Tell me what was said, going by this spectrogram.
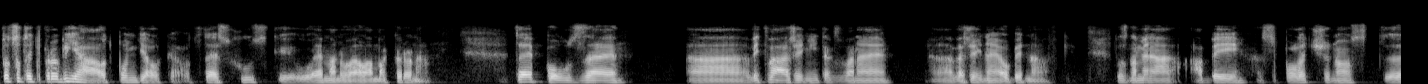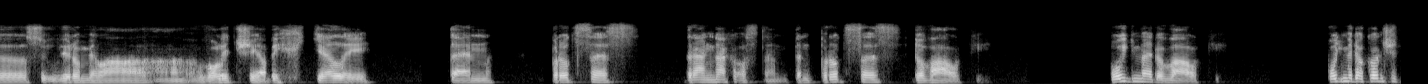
To, co teď probíhá od pondělka, od té schůzky u Emanuela Macrona, to je pouze vytváření takzvané veřejné objednávky. To znamená, aby společnost e, si uvědomila a voliči, aby chtěli ten proces Drangnach Osten, ten proces do války. Pojďme do války. Pojďme dokončit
